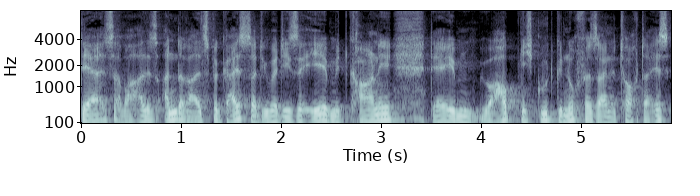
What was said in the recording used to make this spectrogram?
Der ist aber alles andere als begeistert über diese Ehe mit Carney, der eben überhaupt nicht gut genug für seine Tochter ist.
